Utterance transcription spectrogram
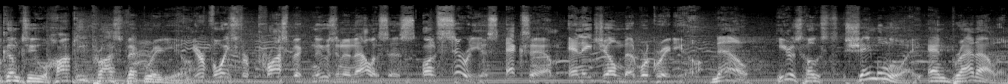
Welcome to Hockey Prospect Radio, your voice for prospect news and analysis on Sirius XM NHL Network Radio. Now, here's hosts Shane Malloy and Brad Allen.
